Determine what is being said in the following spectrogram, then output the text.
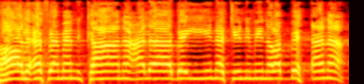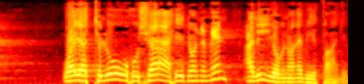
قال أفمن كان على بينة من ربه أنا ويتلوه شاهد منه علي بن أبي طالب.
